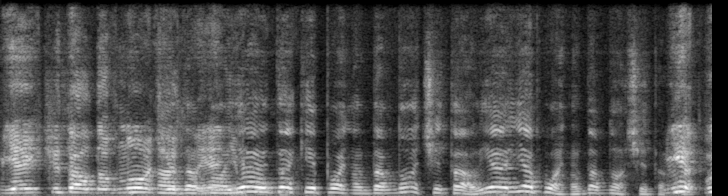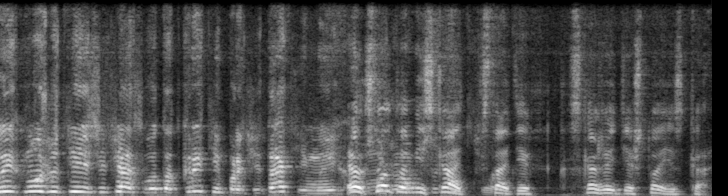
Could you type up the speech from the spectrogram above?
Я их читал давно, честно, А, давно. я не Я, помню. так и понял, давно читал. Я, я понял, давно читал. Нет, вы их можете сейчас вот открыть и прочитать, и мы их А что там искать, кстати? Скажите, что искать?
